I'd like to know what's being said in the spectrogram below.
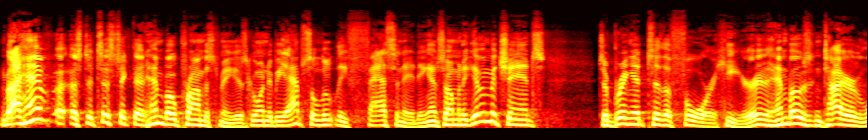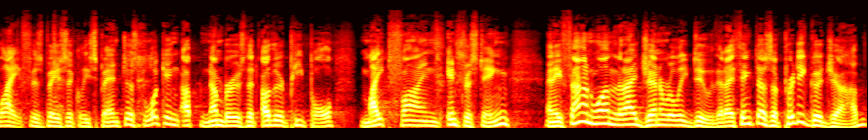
But I have a, a statistic that Hembo promised me is going to be absolutely fascinating, and so I'm going to give him a chance to bring it to the fore here. Hembo's entire life is basically spent just looking up numbers that other people might find interesting, and he found one that I generally do that I think does a pretty good job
